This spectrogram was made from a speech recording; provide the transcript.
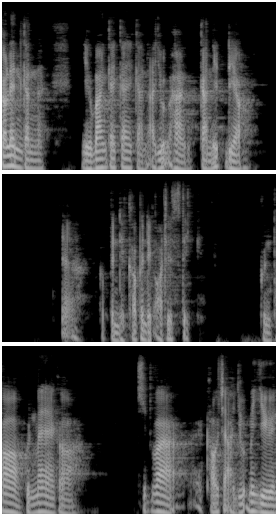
ก็เล่นกันนะอยู่บ้านใกล้ๆกัน อายุห่างกันนิดเดียวนะก็เป็นเด็กเขาเป็นเด็กออทิสติก คุณพ่อคุณแม่ก็ คิดว่าเขาจะอายุไม่ยืน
